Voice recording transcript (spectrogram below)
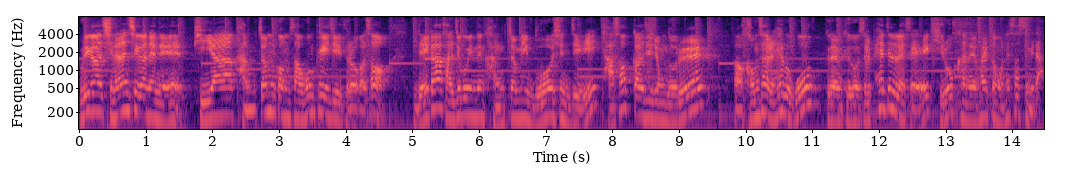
우리가 지난 시간에는 비하 강점 검사 홈페이지에 들어가서 내가 가지고 있는 강점이 무엇인지 다섯 가지 정도를 어, 검사를 해보고 그 다음에 그것을 패들렛에 기록하는 활동을 했었습니다.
